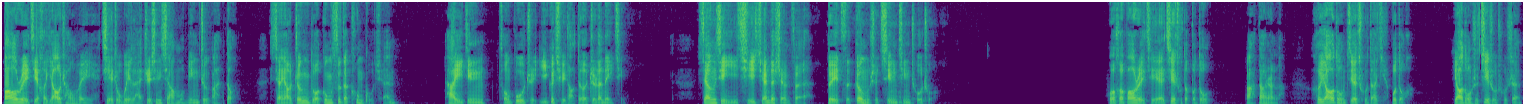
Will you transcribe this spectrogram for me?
包瑞杰和姚长伟借助未来之星项目明争暗斗，想要争夺公司的控股权，他已经从不止一个渠道得知了内情，相信以齐全的身份，对此更是清清楚楚。我和包瑞杰接触的不多，啊，当然了。和姚董接触的也不多，姚董是技术出身，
